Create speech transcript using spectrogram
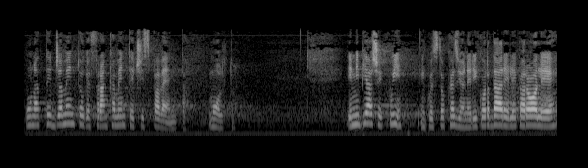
Un atteggiamento che francamente ci spaventa molto. E mi piace qui, in questa occasione, ricordare le parole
